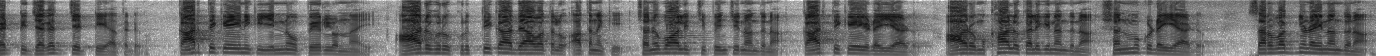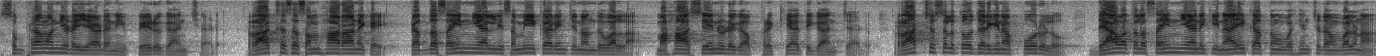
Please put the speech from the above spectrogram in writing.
గట్టి జగజ్జెట్టి అతడు. కార్తికేయునికి ఎన్నో పేర్లున్నాయి. ఆరుగురు కృత్తికా దేవతలు అతనికి చనుబాలిచ్చి పెంచినందున కార్తికేయుడయ్యాడు. ఆరు ముఖాలు కలిగినందున షణ్ముఖుడయ్యాడు. సర్వజ్ఞుడైనందున సుబ్రహ్మణ్యుడయ్యాడని పేరుగాంచాడు. రాక్షస సంహారానికై పెద్ద సైన్యాల్ని సమీకరించినందువల్ల మహాసేనుడిగా ప్రఖ్యాతిగాంచాడు రాక్షసులతో జరిగిన పోరులో దేవతల సైన్యానికి నాయకత్వం వహించడం వలన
